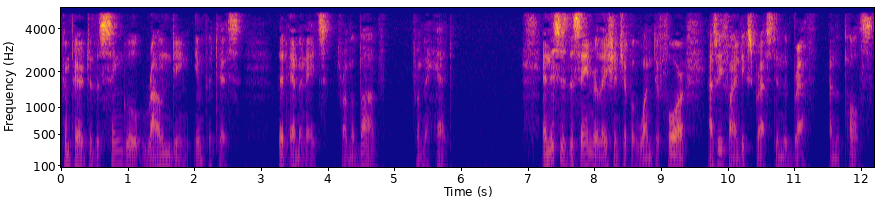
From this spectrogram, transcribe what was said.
compared to the single rounding impetus that emanates from above, from the head. And this is the same relationship of 1 to 4 as we find expressed in the breath and the pulse.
